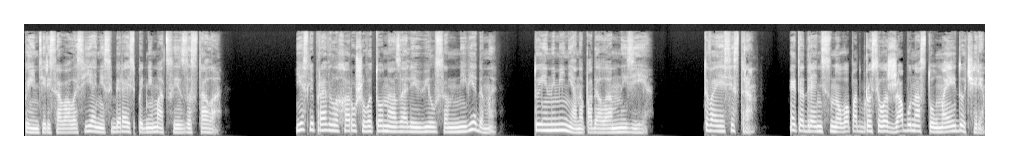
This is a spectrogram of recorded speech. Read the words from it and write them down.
Поинтересовалась я, не собираясь подниматься из-за стола. Если правила хорошего тона Азалии Уилсон неведомы, то и на меня нападала амнезия. «Твоя сестра. Эта дрянь снова подбросила жабу на стул моей дочери»,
